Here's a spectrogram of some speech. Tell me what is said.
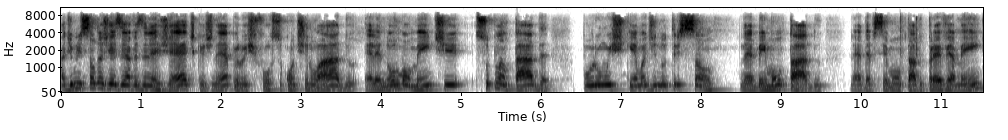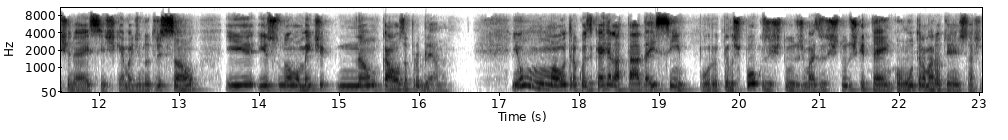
a diminuição das reservas energéticas, né, pelo esforço continuado, ela é normalmente suplantada por um esquema de nutrição né, bem montado. Né? Deve ser montado previamente né, esse esquema de nutrição e isso normalmente não causa problema. E uma outra coisa que é relatada aí sim por, pelos poucos estudos, mas os estudos que tem com ultramaratonistas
